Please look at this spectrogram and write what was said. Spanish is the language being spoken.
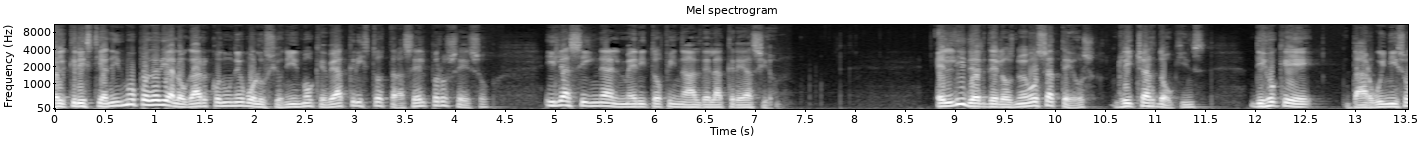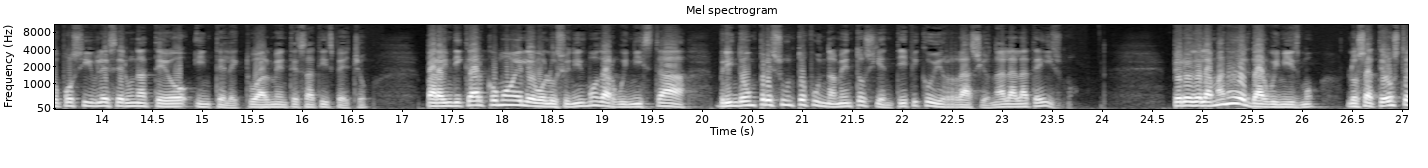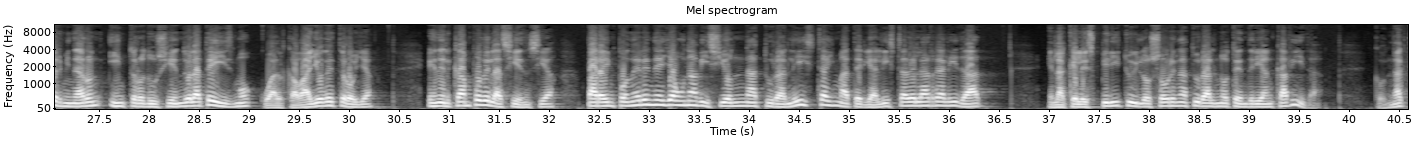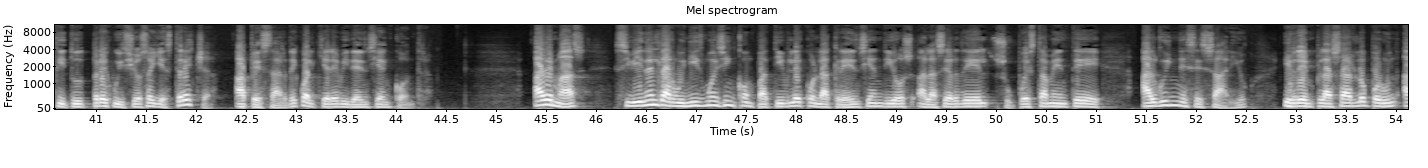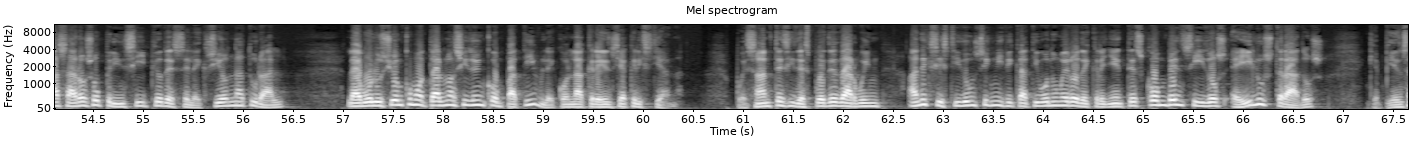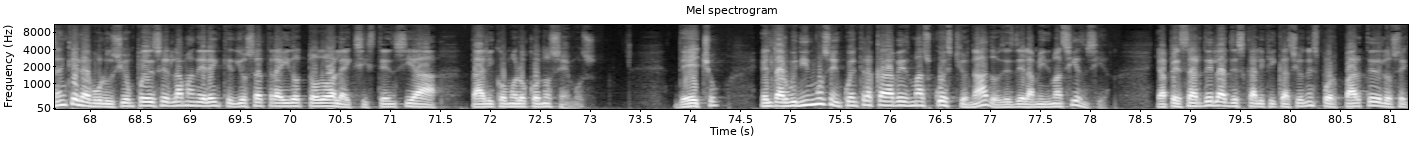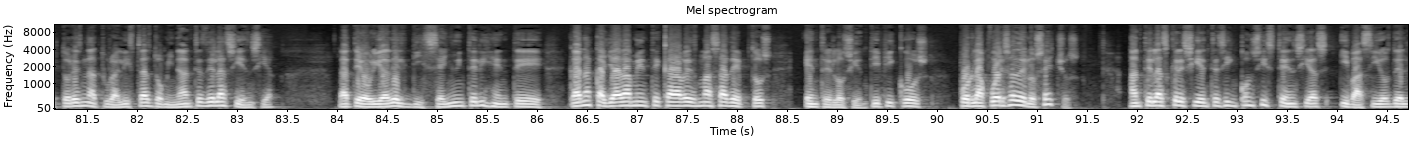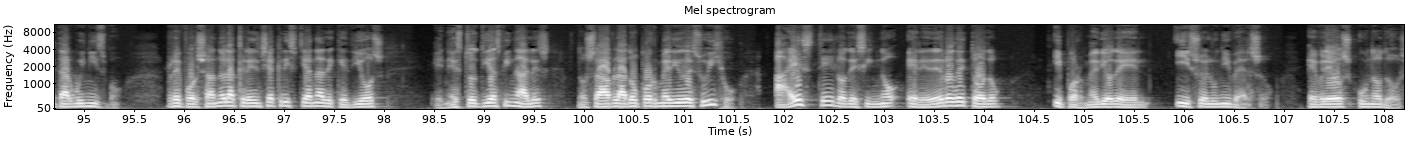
El cristianismo puede dialogar con un evolucionismo que ve a Cristo tras el proceso y le asigna el mérito final de la creación. El líder de los nuevos ateos, Richard Dawkins, dijo que Darwin hizo posible ser un ateo intelectualmente satisfecho para indicar cómo el evolucionismo darwinista brindó un presunto fundamento científico y racional al ateísmo. Pero de la mano del darwinismo, los ateos terminaron introduciendo el ateísmo, cual caballo de Troya, en el campo de la ciencia para imponer en ella una visión naturalista y materialista de la realidad, en la que el espíritu y lo sobrenatural no tendrían cabida, con una actitud prejuiciosa y estrecha, a pesar de cualquier evidencia en contra. Además, si bien el darwinismo es incompatible con la creencia en Dios al hacer de él supuestamente algo innecesario y reemplazarlo por un azaroso principio de selección natural, la evolución como tal no ha sido incompatible con la creencia cristiana, pues antes y después de Darwin han existido un significativo número de creyentes convencidos e ilustrados que piensan que la evolución puede ser la manera en que Dios ha traído todo a la existencia tal y como lo conocemos. De hecho, el darwinismo se encuentra cada vez más cuestionado desde la misma ciencia, y a pesar de las descalificaciones por parte de los sectores naturalistas dominantes de la ciencia, la teoría del diseño inteligente gana calladamente cada vez más adeptos entre los científicos por la fuerza de los hechos, ante las crecientes inconsistencias y vacíos del darwinismo, reforzando la creencia cristiana de que Dios, en estos días finales, nos ha hablado por medio de su Hijo, a éste lo designó heredero de todo, y por medio de él hizo el universo. Hebreos 1.2.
